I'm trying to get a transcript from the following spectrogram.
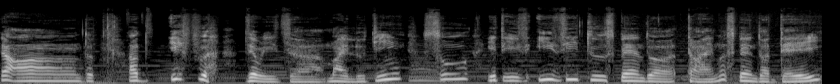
Yeah, and, and if there is uh, my routine, so it is easy to spend uh, time, spend a day.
